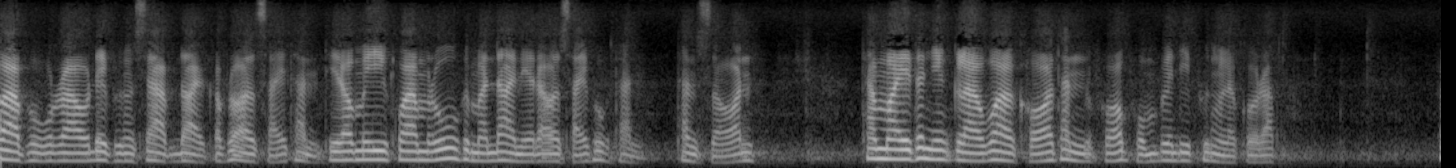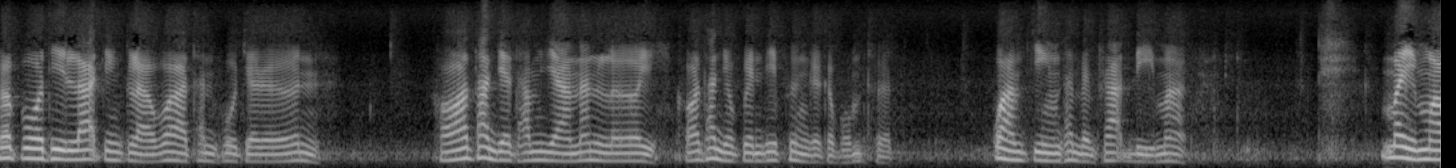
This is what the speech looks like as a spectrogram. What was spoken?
ว่าพวกเราได้พึงทราบได้ก็เพราะอาศัยท่าน ที่เรามีความรู้ขึ้นมาได้เนี่ยเราอาศัยพวกท่าน ท่านสอนทำไมท่านยังกล่าวว่าขอท่านขอผมเป็นที่พึ่งแล้วก็รับ พระโพธิละจึงกล่าวว่าท่านผู้เจริญ อท่านจะทำอย่างนั้นเลย ขอท่านอย่าเป็นที่พึ่งกับผมเถิด ความจริงท่านเป็นพระดีมาก ไม่เมา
